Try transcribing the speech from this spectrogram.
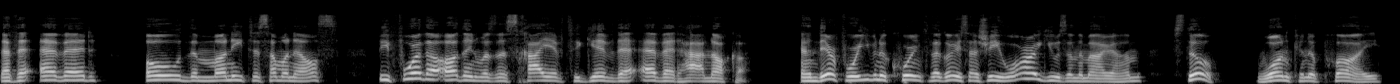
that the Eved owed the money to someone else before the Odin was Neschayev to give the Eved Ha'anaka. And therefore, even according to the Goyis Ashri who argues on the Maram, still one can apply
